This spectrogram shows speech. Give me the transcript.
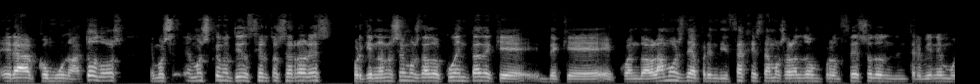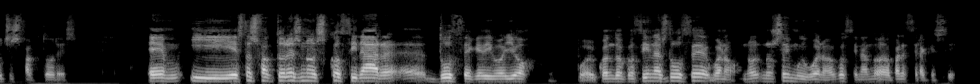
era común a todos hemos, hemos cometido ciertos errores porque no nos hemos dado cuenta de que, de que cuando hablamos de aprendizaje estamos hablando de un proceso donde intervienen muchos factores. Em, y estos factores no es cocinar eh, dulce, que digo yo. Pues cuando cocinas dulce, bueno, no, no soy muy bueno ¿eh? cocinando, parecerá que sí.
